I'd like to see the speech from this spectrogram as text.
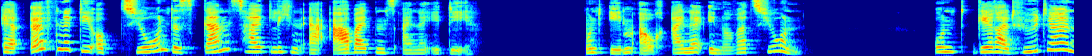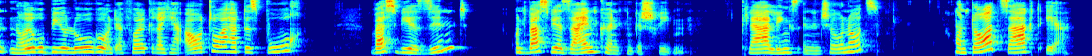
eröffnet die Option des ganzheitlichen Erarbeitens einer Idee und eben auch einer Innovation. Und Gerald Hüther, Neurobiologe und erfolgreicher Autor, hat das Buch Was wir sind und was wir sein könnten geschrieben. Klar, Links in den Show Notes. Und dort sagt er,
